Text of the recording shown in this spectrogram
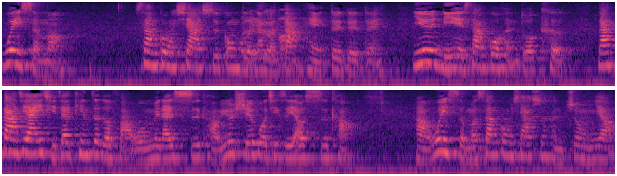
为什么上供下施功德那么大？嘿，对对对，因为你也上过很多课，那大家一起在听这个法，我们来思考，因为学佛其实要思考，啊，为什么上供下施很重要？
